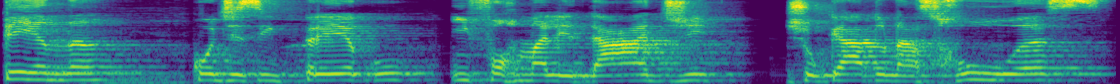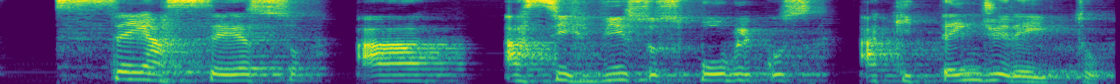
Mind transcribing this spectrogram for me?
pena com desemprego, informalidade, julgado nas ruas, sem acesso a, a serviços públicos a que tem direito,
